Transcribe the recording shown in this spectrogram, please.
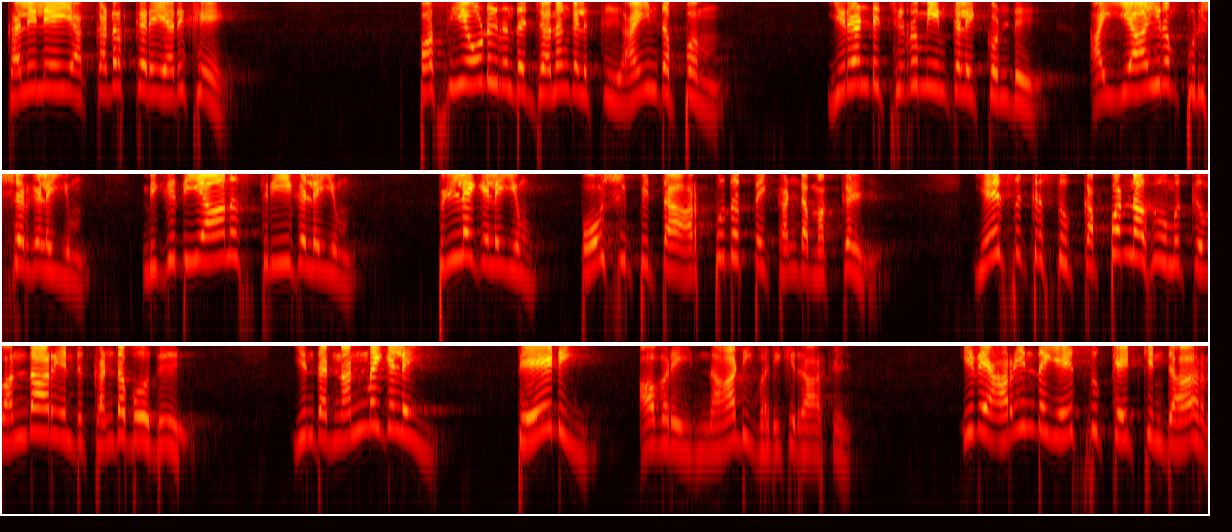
கலிலேயா கடற்கரை அருகே பசியோடு இருந்த ஜனங்களுக்கு ஐந்தப்பம் இரண்டு சிறுமீன்களை கொண்டு ஐயாயிரம் புருஷர்களையும் மிகுதியான ஸ்திரீகளையும் பிள்ளைகளையும் போஷிப்பித்த அற்புதத்தை கண்ட மக்கள் இயேசு கிறிஸ்து கப்பர்நகூமுக்கு வந்தார் என்று கண்டபோது இந்த நன்மைகளை தேடி அவரை நாடி வருகிறார்கள். இதை அறிந்த இயேசு கேட்கின்றார்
